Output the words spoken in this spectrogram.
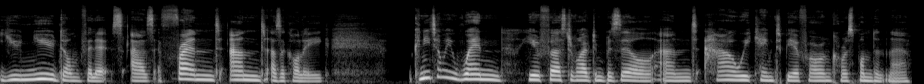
you knew Dom Phillips as a friend and as a colleague. Can you tell me when he first arrived in Brazil and how he came to be a foreign correspondent there?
